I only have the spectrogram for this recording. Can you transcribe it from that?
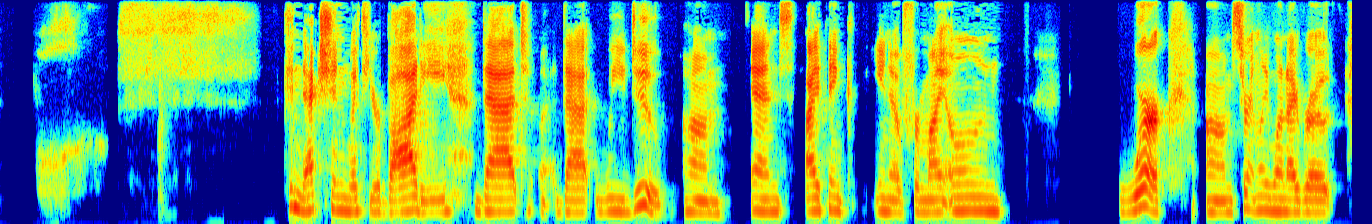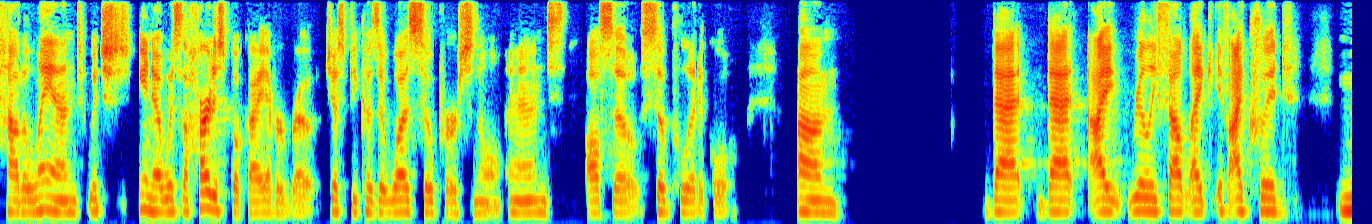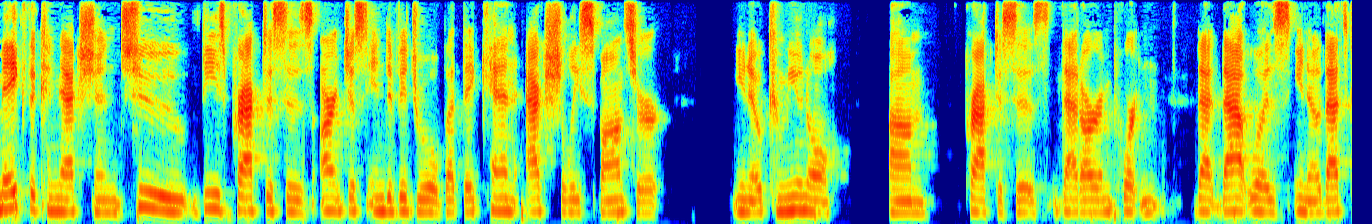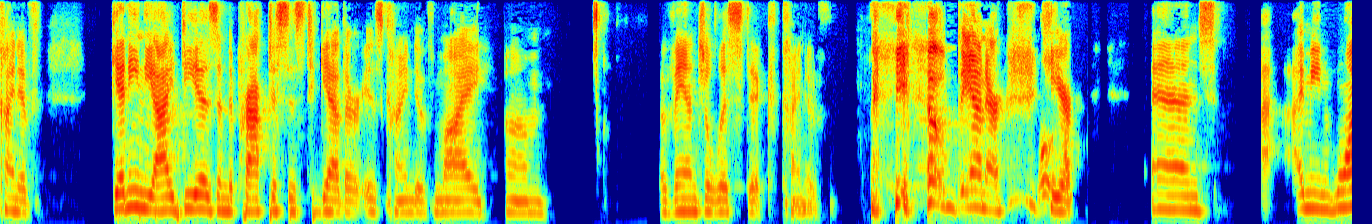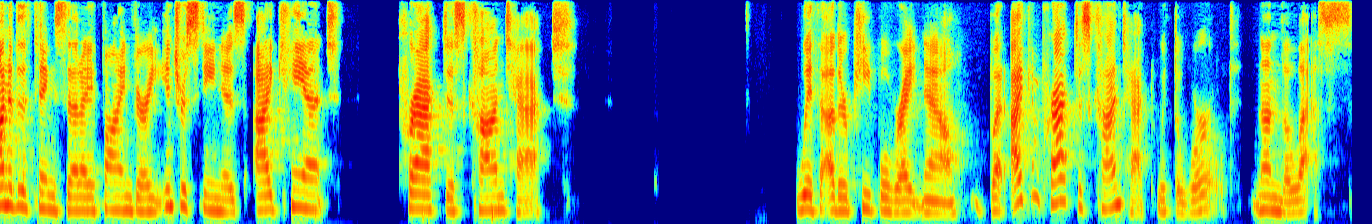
connection with your body that that we do. Um, and i think you know for my own work um, certainly when i wrote how to land which you know was the hardest book i ever wrote just because it was so personal and also so political. Um, that that i really felt like if i could make the connection to these practices aren't just individual but they can actually sponsor you know communal um, practices that are important that that was you know that's kind of getting the ideas and the practices together is kind of my um, evangelistic kind of you know banner well, here. And i mean one of the things that i find very interesting is i can't practice contact with other people right now, but I can practice contact with the world nonetheless.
